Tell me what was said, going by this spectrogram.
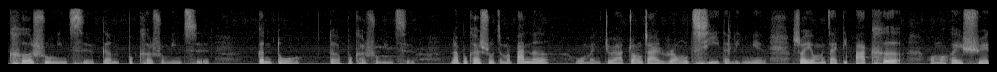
可数名词跟不可数名词，更多的不可数名词。那不可数怎么办呢？我们就要装在容器的里面。所以我们在第八课，我们会学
